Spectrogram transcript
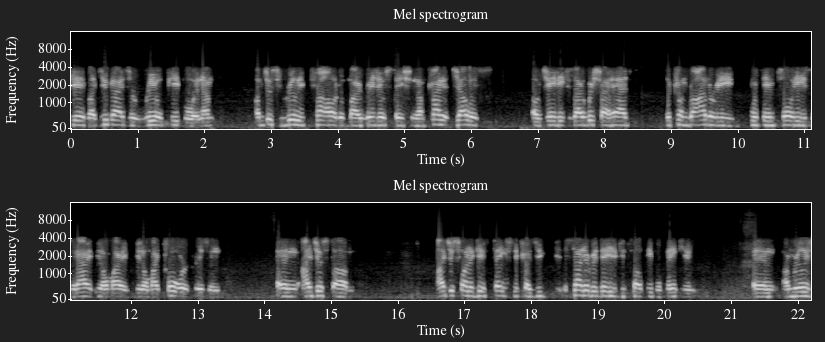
give. Like you guys are real people, and I'm I'm just really proud of my radio station. I'm kind of jealous of JD because I wish I had the camaraderie with the employees and I, you know, my you know my coworkers, and and I just um, I just want to give thanks because you it's not every day you can tell people thank you and I'm really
